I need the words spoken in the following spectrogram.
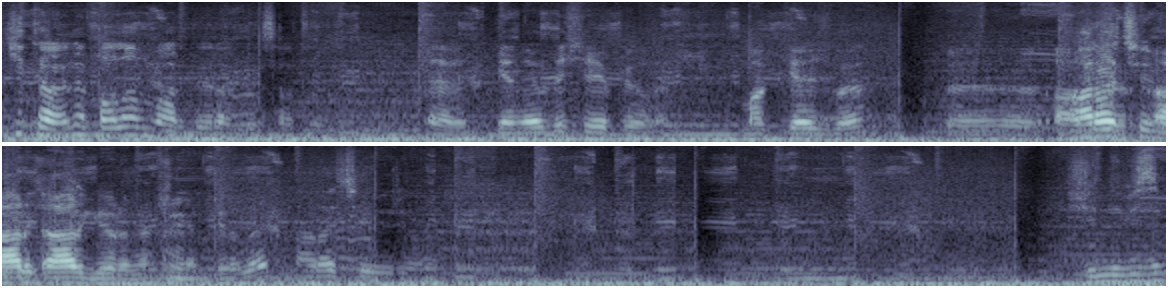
iki tane falan vardı herhalde satıldı. Evet, genelde şey yapıyorlar. Makyajla Ara ağır, çeviriyor. ağır, ağır görünen yapıyorlar. Ara çeviriyorlar. Şimdi bizim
